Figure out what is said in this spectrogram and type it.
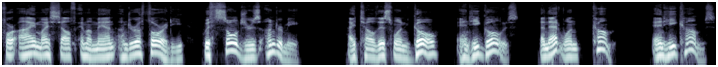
for I myself am a man under authority, with soldiers under me. I tell this one, Go, and he goes, and that one, Come, and he comes.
